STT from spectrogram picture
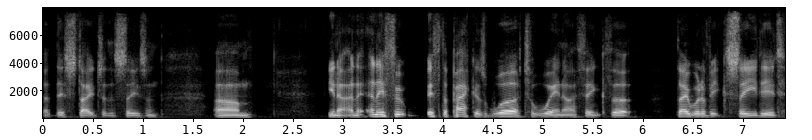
at this stage of the season. Um, you know, and and if it, if the Packers were to win, I think that they would have exceeded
